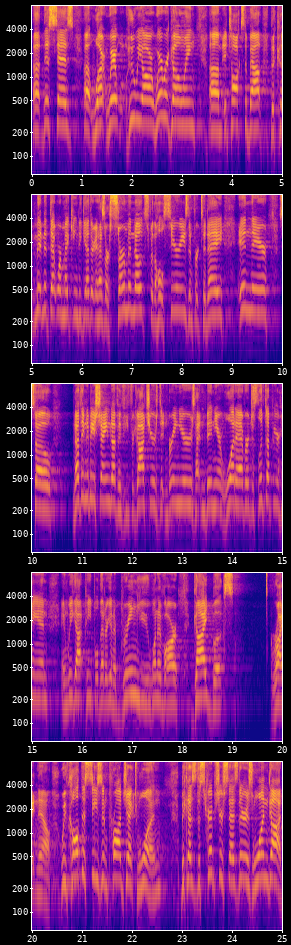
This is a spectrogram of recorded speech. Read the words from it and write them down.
Uh, this says uh, where, where, who we are, where we're going. Um, it talks about the commitment that we're making together. It has our sermon notes for the whole series and for today in there. So Nothing to be ashamed of. If you forgot yours, didn't bring yours, hadn't been here, whatever, just lift up your hand and we got people that are going to bring you one of our guidebooks right now. We've called this season Project One because the scripture says there is one God,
